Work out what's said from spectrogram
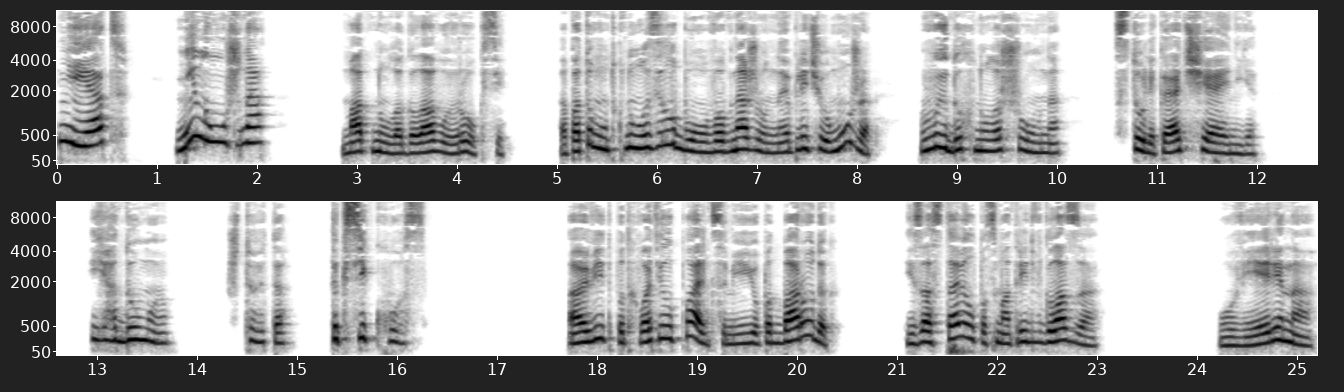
Нет, не нужно, мотнула головой Рокси, а потом уткнулась лбом в обнаженное плечо мужа, выдохнула шумно, с отчаяния. Я думаю, что это токсикоз. А вид подхватил пальцами ее подбородок и заставил посмотреть в глаза. «Уверена?»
